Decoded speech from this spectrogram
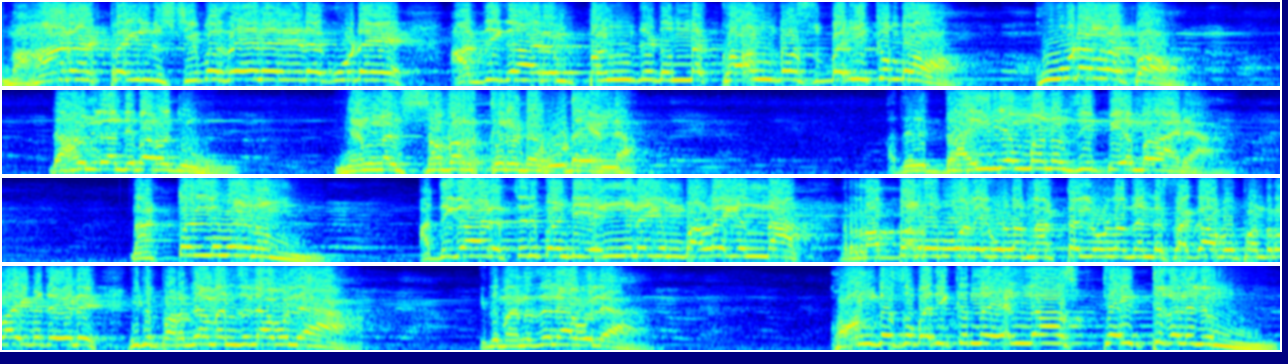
മഹാരാഷ്ട്രയിൽ ശിവസേനയുടെ കൂടെ അധികാരം പങ്കിടുന്ന കോൺഗ്രസ് ഭരിക്കുമ്പോ കൂടെയുള്ളപ്പോ രാഹുൽ ഗാന്ധി പറഞ്ഞു ഞങ്ങൾ സവർക്കറുടെ കൂടെയല്ല. അതിന് ധൈര്യം വേണം സി പി നട്ടൽ വേണം. അധികാരത്തിന് വേണ്ടി എങ്ങനെയും വളയുന്ന റബ്ബർ പോലെയുള്ള നട്ടലുള്ള തന്റെ സഖാവ് പിണറായി വിജയന്. ഇത് പറഞ്ഞാൽ മനസ്സിലാവില്ല ഇത് മനസ്സിലാവില്ല കോൺഗ്രസ് ഭരിക്കുന്ന എല്ലാ സ്റ്റേറ്റുകളിലും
